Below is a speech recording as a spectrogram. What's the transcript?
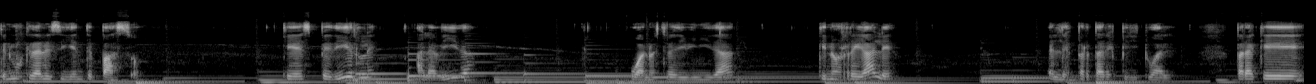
tenemos que dar el siguiente paso, que es pedirle a la vida o a nuestra divinidad que nos regale el despertar espiritual, para que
